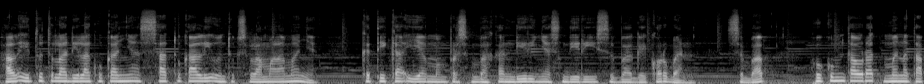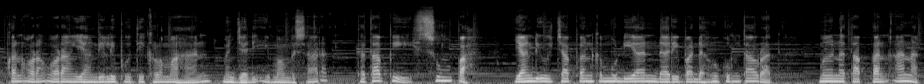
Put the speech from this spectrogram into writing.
hal itu telah dilakukannya satu kali untuk selama-lamanya, ketika ia mempersembahkan dirinya sendiri sebagai korban. Sebab hukum Taurat menetapkan orang-orang yang diliputi kelemahan menjadi imam besar, tetapi sumpah yang diucapkan kemudian daripada hukum Taurat menetapkan anak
